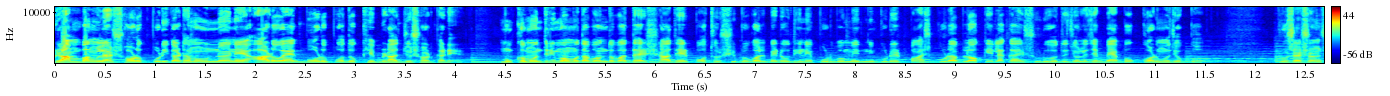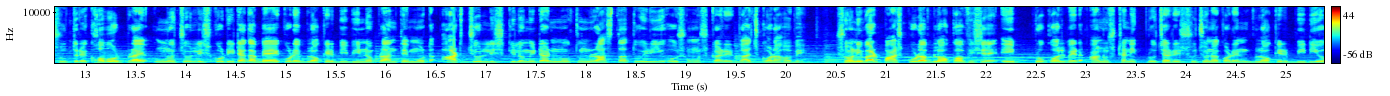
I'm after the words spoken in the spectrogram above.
গ্রাম বাংলার সড়ক পরিকাঠামো উন্নয়নে আরও এক বড় পদক্ষেপ রাজ্য সরকারের। মুখ্যমন্ত্রী মমতা বন্দ্যোপাধ্যায়ের সাধের পথশ্রী প্রকল্পের অধীনে পূর্ব মেদিনীপুরের পাঁশকুড়া ব্লক এলাকায় শুরু হতে চলেছে ব্যাপক কর্মযজ্ঞ। প্রশাসন সূত্রে খবর, প্রায় উনচল্লিশ কোটি টাকা ব্যয় করে ব্লকের বিভিন্ন প্রান্তে মোট আটচল্লিশ কিলোমিটার নতুন রাস্তা তৈরি ও সংস্কারের কাজ করা হবে। শনিবার পাঁশকুড়া ব্লক অফিসে এই প্রকল্পের আনুষ্ঠানিক প্রচারের সূচনা করেন ব্লকের বিডিও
